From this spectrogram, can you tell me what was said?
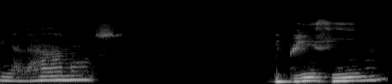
Inhalamos. We breathe in.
